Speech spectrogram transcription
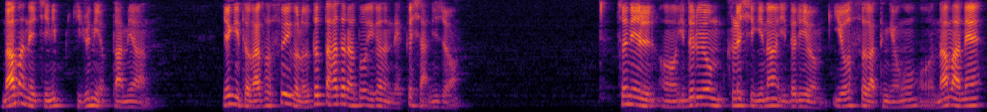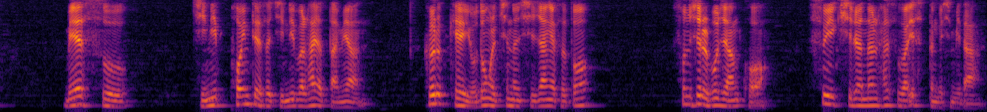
나만의 진입 기준이 없다면 여기 들어가서 수익을 얻었다 하더라도 이거는 내 것이 아니죠. 전일 어, 이더리움 클래식이나 이더리움 이오스 같은 경우 어, 나만의 매수 진입 포인트에서 진입을 하였다면 그렇게 요동을 치는 시장에서도 손실을 보지 않고 수익 실현을 할 수가 있었던 것입니다.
